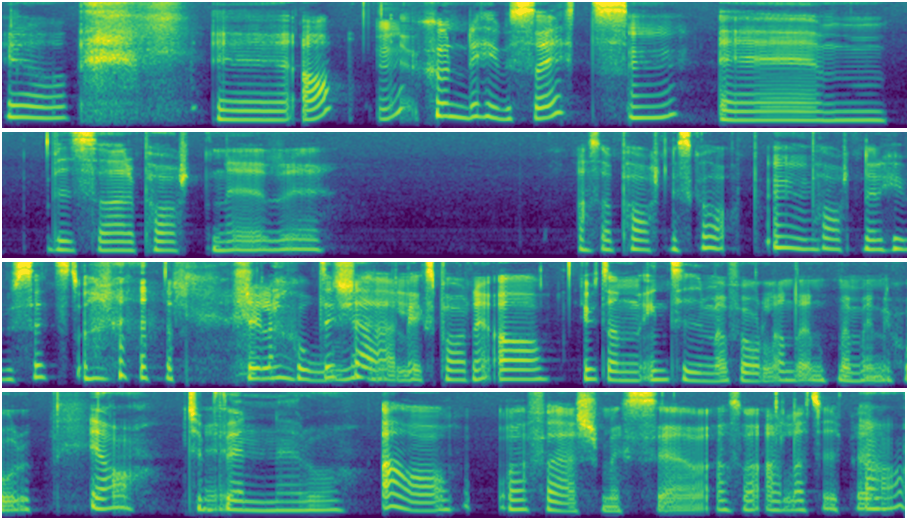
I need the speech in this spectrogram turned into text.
Ja. Eh, ja. Mm. Sjunde huset Mm. ehm, visar partner... Alltså partnerskap. Mm. Partnerhuset står det. Relationer. Inte kärlekspartner, ja. Utan intima förhållanden med människor. Ja, typ Eh. vänner och Ja, och affärsmässiga. Alltså alla typer. Ja.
